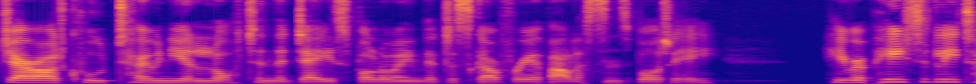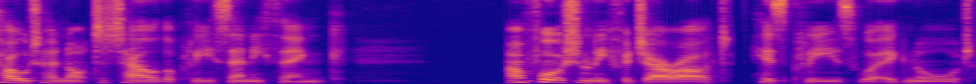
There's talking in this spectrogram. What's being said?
Gerard called Toni a lot in the days following the discovery of Allison's body. He repeatedly told her not to tell the police anything. Unfortunately for Gerard, his pleas were ignored.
